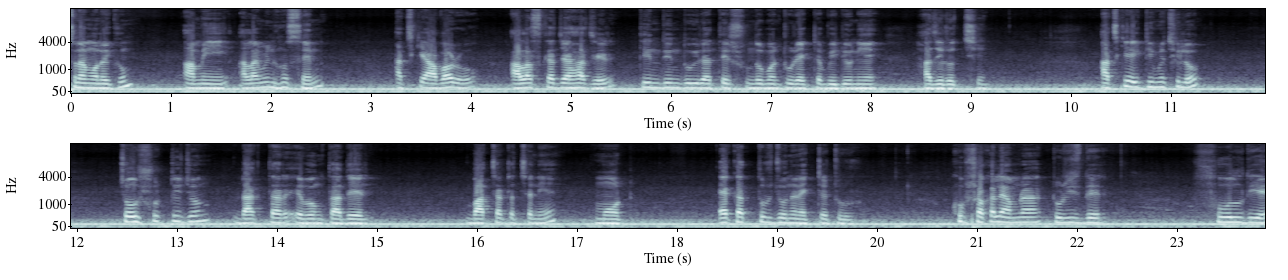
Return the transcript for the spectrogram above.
আসসালামু আলাইকুম। আমি আলামিন হোসেন। আজকে আবারও আলাস্কা জাহাজের তিন দিন দুই রাতের সুন্দরবন ট্যুরে একটা ভিডিও নিয়ে হাজির হচ্ছি। আজকে এই টিমে ছিল চৌষট্টি জন ডাক্তার এবং তাদের বাচ্চা টাচ্চা নিয়ে মোট একাত্তর জনের একটা ট্যুর খুব সকালে আমরা ট্যুরিস্টদের ফুল দিয়ে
